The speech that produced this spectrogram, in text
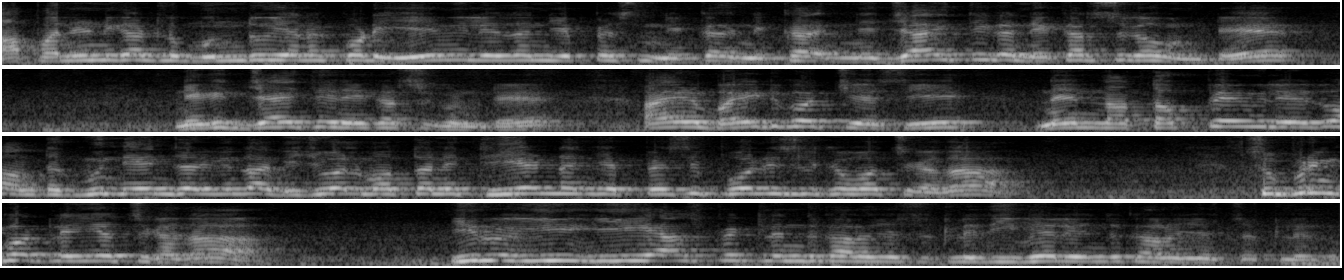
ఆ పన్నెండు గంటల ముందు వెనక కూడా ఏమీ లేదని చెప్పేసి నిక నిక నిజాయితీగా నికర్సుగా ఉంటే నిజాయితీ నికర్సుగా ఉంటే ఆయన బయటకు వచ్చేసి నేను నా తప్పేమీ లేదు అంతకుముందు ఏం జరిగిందో ఆ విజువల్ మొత్తాన్ని తీయండి అని చెప్పేసి పోలీసులకు ఇవ్వచ్చు కదా. సుప్రీంకోర్టులో వేయొచ్చు కదా. ఈరోజు ఈ ఈ ఆస్పెక్ట్లు ఎందుకు ఆలోచించట్లేదు? ఈవేళ ఎందుకు ఆలోచించట్లేదు?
